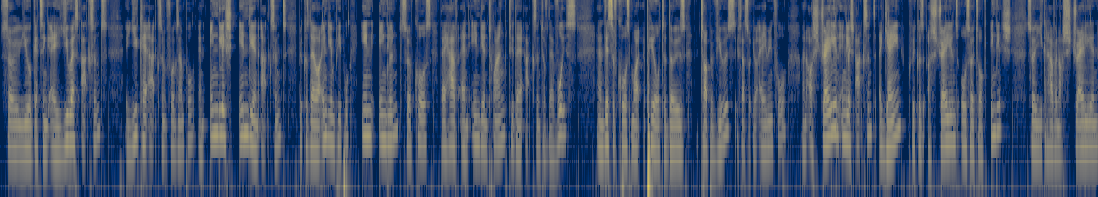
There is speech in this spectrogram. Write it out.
So you're getting a US accent, a UK accent, for example, an English Indian accent, because there are Indian people in England. So, of course, they have an Indian twang to their accent of their voice. And this, of course, might appeal to those type of viewers if that's what you're aiming for. An Australian English accent, again, because Australians also talk English. So you can have an Australian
